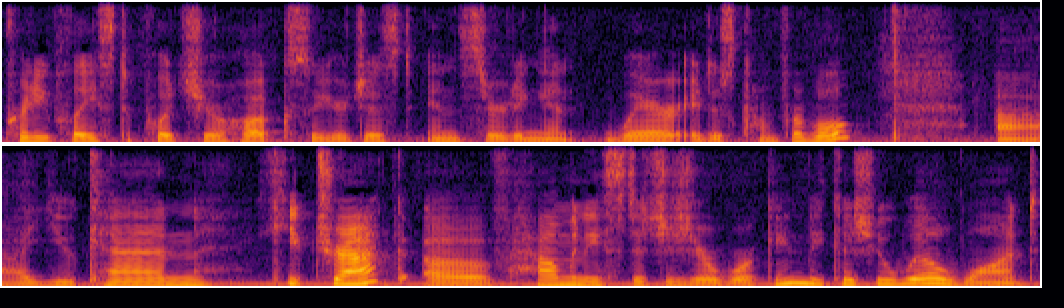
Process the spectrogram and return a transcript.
pretty place to put your hook so you're just inserting it where it is comfortable uh, you can keep track of how many stitches you're working because you will want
